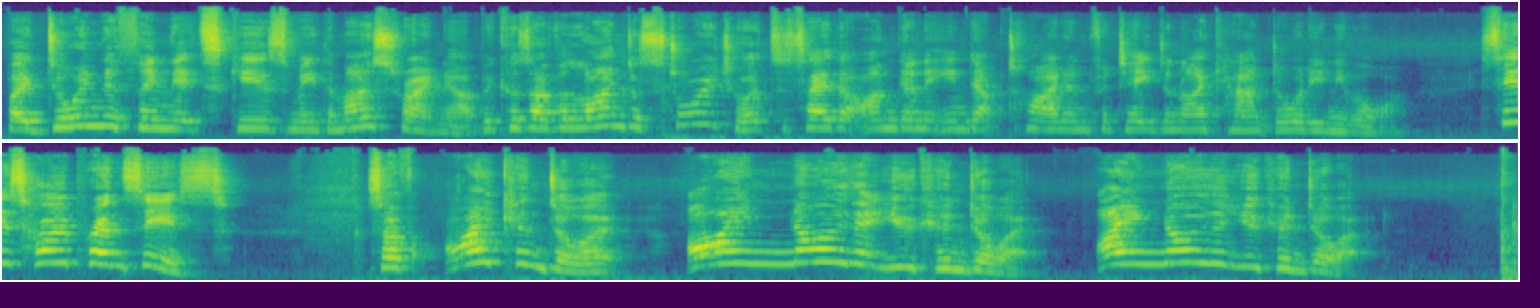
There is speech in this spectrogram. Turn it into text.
by doing the thing that scares me the most right now because I've aligned a story to it to say that I'm going to end up tired and fatigued and I can't do it anymore. Says who, princess? So if I can do it, I know that you can do it. I know that you can do it.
